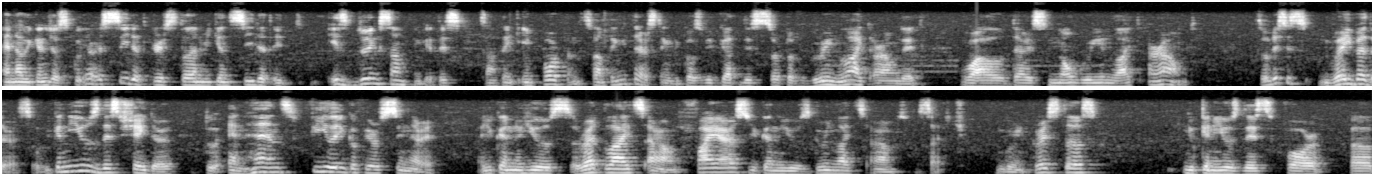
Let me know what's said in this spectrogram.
And now we can just clearly see that crystal and we can see that it is doing something. It is something important, something interesting because we've got this sort of green light around it while there is no green light around. So this is way better. So we can use this shader to enhance feeling of your scenery. You can use red lights around fires, you can use green lights around such green crystals. You can use this for uh,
